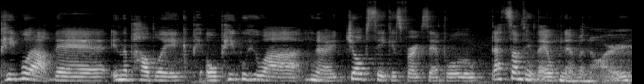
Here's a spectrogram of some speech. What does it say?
people out there in the public or people who are, you know, job seekers, for example, that's something they will never know.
